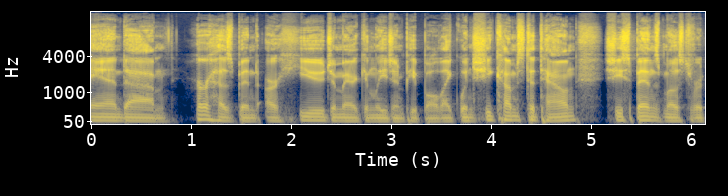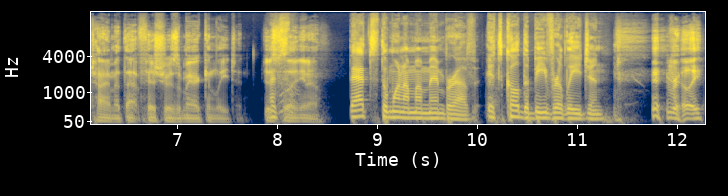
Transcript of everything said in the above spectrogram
and um her husband are huge American Legion people. Like when she comes to town, she spends most of her time at that Fishers American Legion. Just let you know. That's the one I'm a member of. It's called the Beaver Legion. really?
